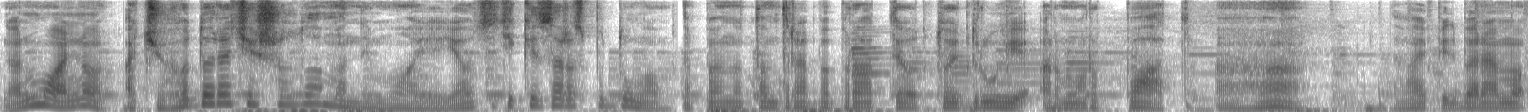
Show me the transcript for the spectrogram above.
Нормально. А чого, до речі, шолома немає? Я оце тільки зараз подумав. Напевно, там треба брати от той другий арморпад. Ага. Давай підберемо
